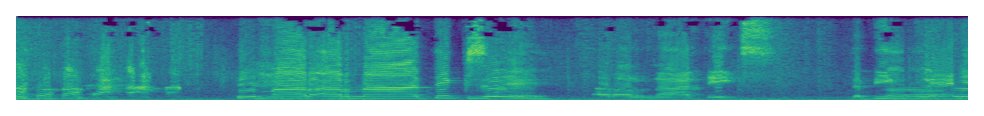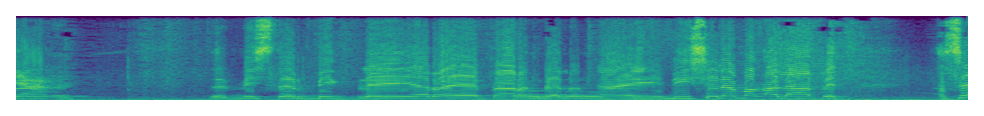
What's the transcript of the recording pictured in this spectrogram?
Team RR Natics eh. RR Natics. The big Oo, player. The Mr. Big Player eh. Parang ganun nga eh. Hindi sila makalapit. Kasi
